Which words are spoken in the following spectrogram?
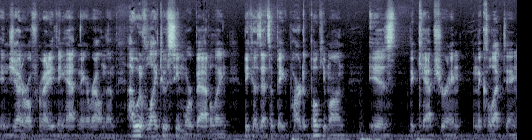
in general from anything happening around them. I would have liked to have seen more battling because that's a big part of Pokemon is the capturing and the collecting,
